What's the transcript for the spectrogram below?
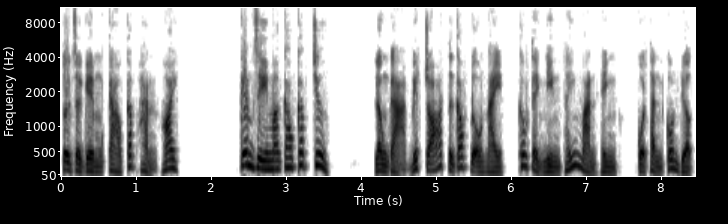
Tôi chơi game cao cấp hẳn hoi. Game gì mà cao cấp chứ? Lông gà biết rõ từ góc độ này không thể nhìn thấy màn hình của thần côn được,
